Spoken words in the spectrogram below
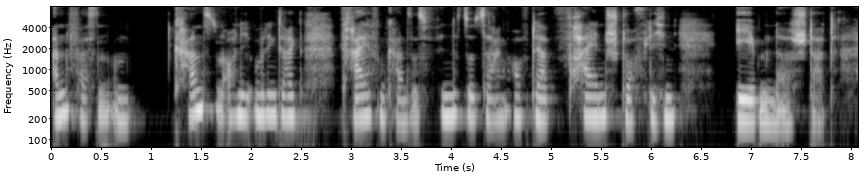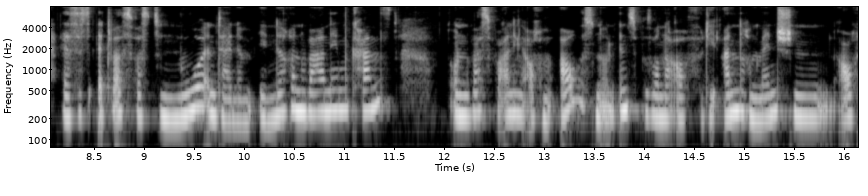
anfassen und kannst und auch nicht unbedingt direkt greifen kannst. Das findest sozusagen auf der feinstofflichen Ebene statt. Es ist etwas, was du nur in deinem Inneren wahrnehmen kannst und was vor allen Dingen auch im Außen und insbesondere auch für die anderen Menschen, auch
